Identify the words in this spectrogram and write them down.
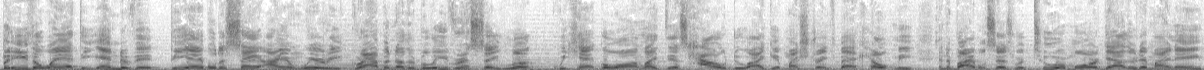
But either way, at the end of it, be able to say, I am weary. Grab another believer and say, Look, we can't go on like this. How do I get my strength back? Help me. And the Bible says, Where two or more are gathered in my name,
